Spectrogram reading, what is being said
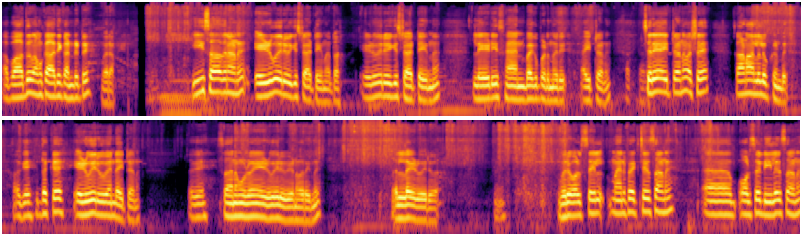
അപ്പോൾ അത് നമുക്ക് ആദ്യം കണ്ടിട്ട് വരാം. ഈ സാധനമാണ് എഴുപത് രൂപയ്ക്ക് സ്റ്റാർട്ട് ചെയ്യുന്നത് കേട്ടോ എഴുപത് രൂപയ്ക്ക് സ്റ്റാർട്ട് ചെയ്യുന്ന ലേഡീസ് ഹാൻഡ് ബാഗ് പെടുന്നൊരു ഐറ്റമാണ്. ചെറിയ ഐറ്റമാണ് പക്ഷേ കാണാൻ നല്ല ലുക്ക് ഉണ്ട് ഓക്കെ ഇതൊക്കെ എഴുപത് രൂപേന്റെ ഐറ്റമാണ്. ഓക്കെ സാധനം മുഴുവൻ എഴുപത് രൂപയാണ് പറയുന്നത്. എല്ലാം എഴുപത് രൂപ. ഇവർ ഹോൾസെയിൽ മാനുഫാക്ചേഴ്സാണ് ഹോൾസെയിൽ ഡീലേഴ്സാണ്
